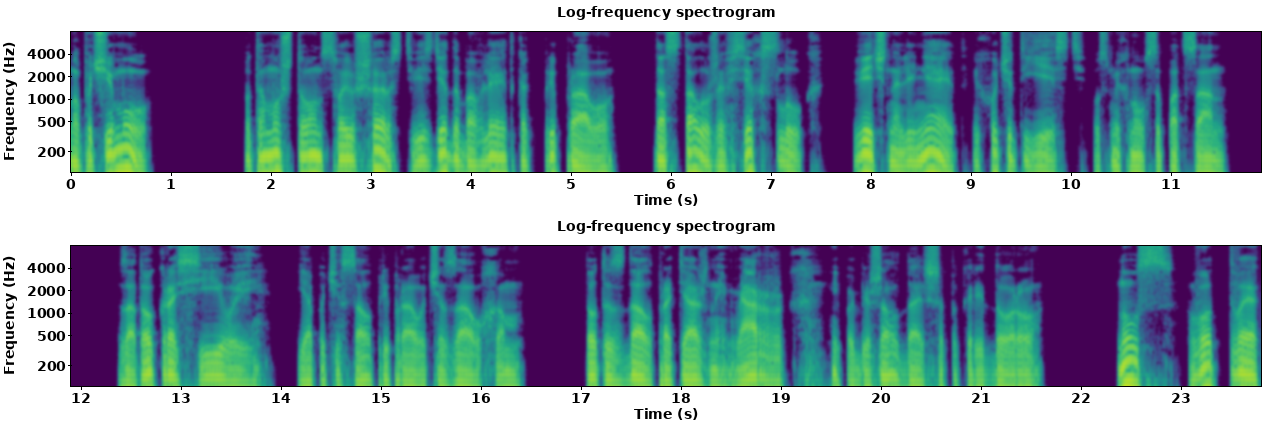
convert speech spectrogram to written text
Но почему?» «Потому что он свою шерсть везде добавляет как приправу. Достал уже всех слуг. Вечно линяет и хочет есть», — усмехнулся пацан. «Зато красивый», — я почесал Приправыча за ухом. Тот издал протяжный мярк и побежал дальше по коридору. «Ну-с, вот твоя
